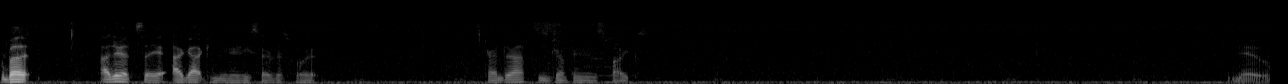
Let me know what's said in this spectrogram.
But, I do have to say, I got community service for it. I drop from jumping into spikes? No.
